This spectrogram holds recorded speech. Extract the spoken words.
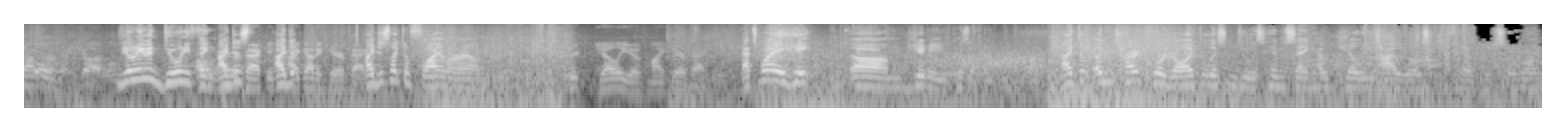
Oh my god. They don't even do anything. Oh, I care just, package. I, I got a care package. I just like to fly him around. You're jelly of my care package. That's why I hate um, Jimmy because I had to, an entire quarter all I had to listen to was him saying how jelly I was. Yeah, it was so annoying.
